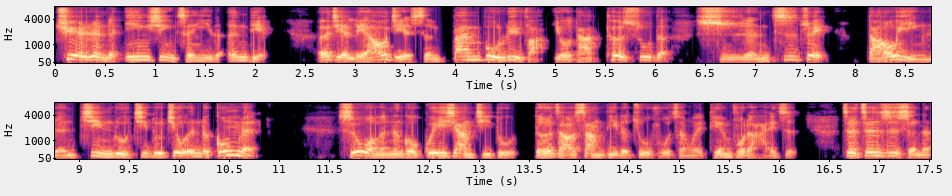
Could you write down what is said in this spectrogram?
确认了因信称义的恩典。而且了解神颁布律法有他特殊的使人知罪、导引人进入基督救恩的功能，使我们能够归向基督，得着上帝的祝福，成为天父的孩子。这真是神的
